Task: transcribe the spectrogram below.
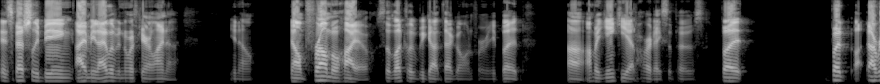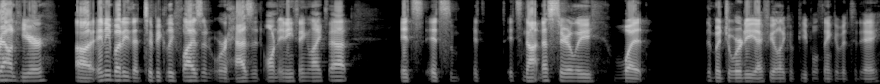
especially being I mean, I live in North Carolina, you know? Now I'm from Ohio, so luckily we got that going for me, but, uh, I'm a Yankee at heart, I suppose. But but around here, uh, anybody that typically flies it or has it on anything like that, it's it's it's it's not necessarily what the majority, I feel like, of people think of it today.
